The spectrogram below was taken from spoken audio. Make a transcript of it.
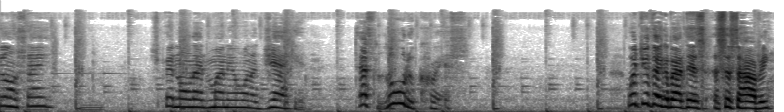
You know what I'm saying? Spending all that money on a jacket. That's ludicrous. What do you think about this, Sister Harvey?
